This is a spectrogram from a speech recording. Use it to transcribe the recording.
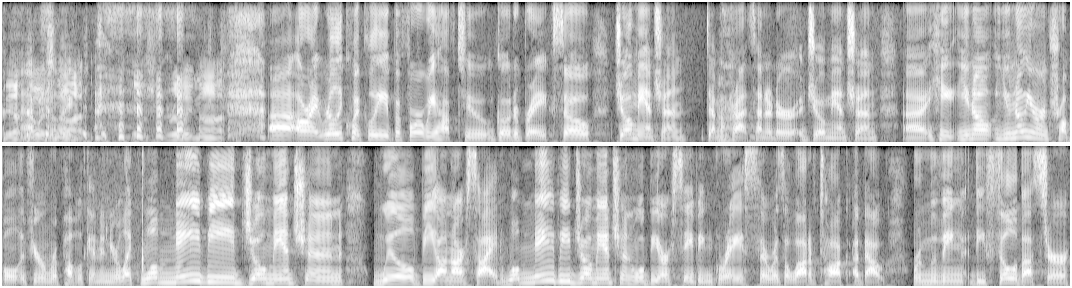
Yeah, no, it's not. It's really not. Uh, all right, really quickly before we have to go to break. So Joe Manchin, Democrat Senator Joe Manchin, uh, he, you know, you know you're in trouble if you're a Republican and you're like, well, maybe Joe Manchin will be on our side. Well, maybe Joe Manchin will be our saving grace. There was a lot of talk about removing the filibuster.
